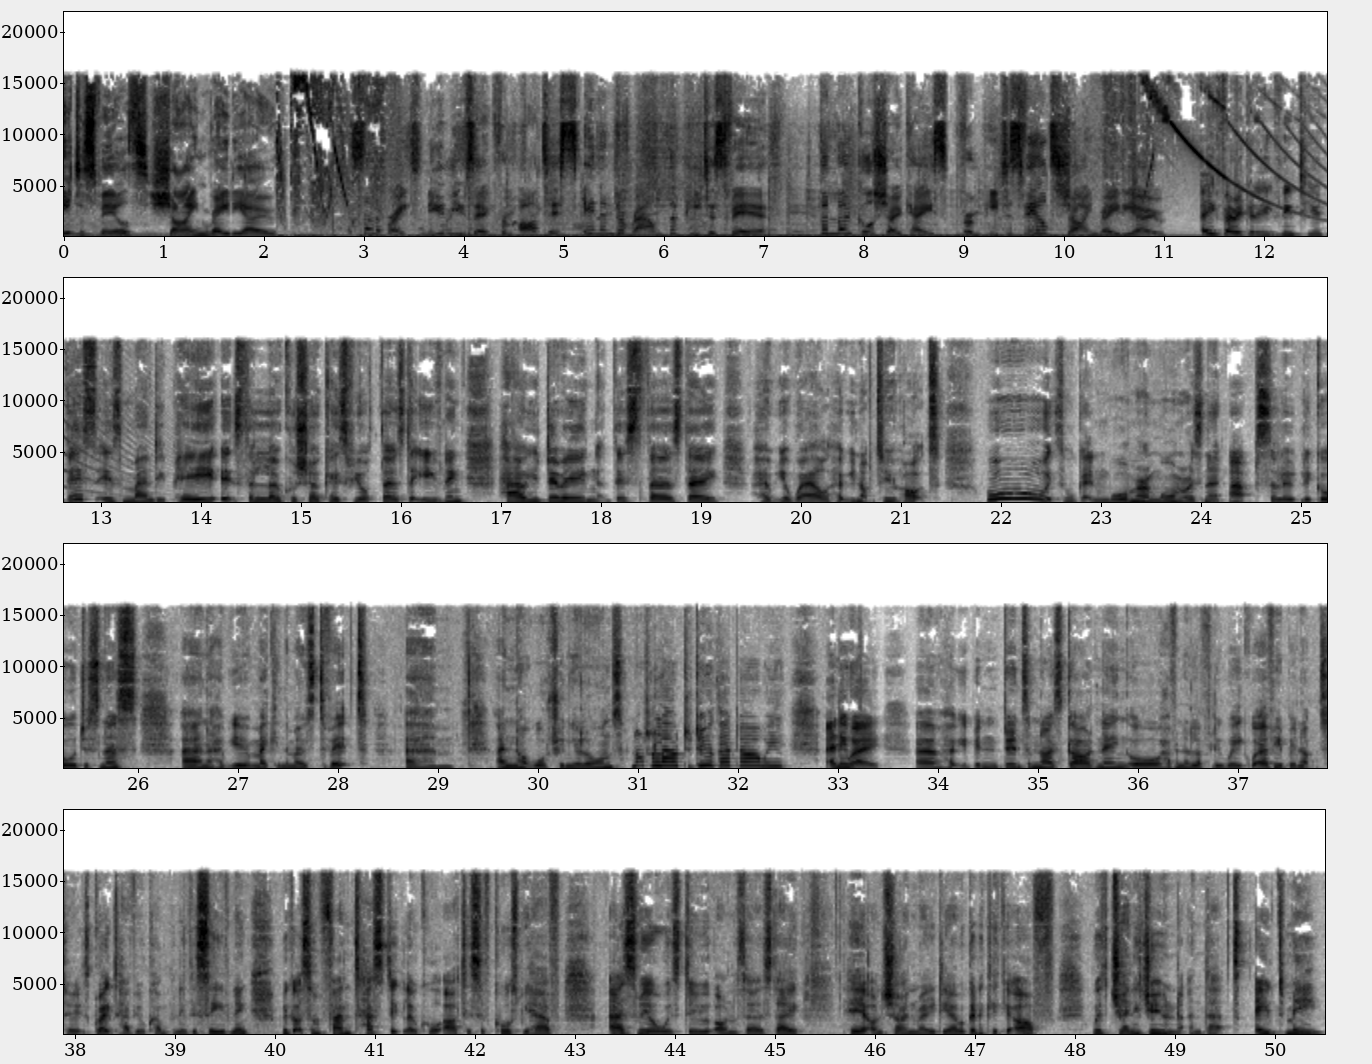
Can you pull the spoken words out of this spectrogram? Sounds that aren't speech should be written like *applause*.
Petersfield's Shine Radio. Celebrate new music from artists in and around the Petersphere. The local showcase from Petersfield's Shine Radio. A very good evening to you. This is Mandy P. It's the local showcase for your Thursday evening. How are you doing this Thursday? Hope you're well. Hope you're not too hot. Ooh, it's all getting warmer and warmer, isn't it? Absolutely gorgeousness. And I hope you're making the most of it. Um, and not watering your lawns. Not allowed to do that, are we? Anyway, um, hope you've been doing some nice gardening or having a lovely week, whatever you've been up to. It's great to have your company this evening. We've got some fantastic local artists, of course, we have, as we always do on Thursday here on Shine Radio. We're going to kick it off with Jenny June, and that ain't me.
